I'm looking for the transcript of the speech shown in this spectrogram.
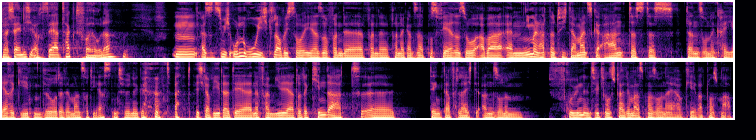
Wahrscheinlich auch sehr taktvoll, oder? Mm, also ziemlich unruhig, glaube ich, so eher so von der von der von der ganzen Atmosphäre so. Aber ähm, niemand hat natürlich damals geahnt, dass das dann so eine Karriere geben würde, wenn man so die ersten Töne gehört hat. Ich glaube, jeder, der eine Familie hat oder Kinder hat, äh, denkt da vielleicht an so einem frühen Entwicklungsstadium erstmal so, naja, okay, warten wir mal ab.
